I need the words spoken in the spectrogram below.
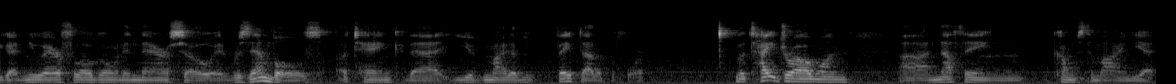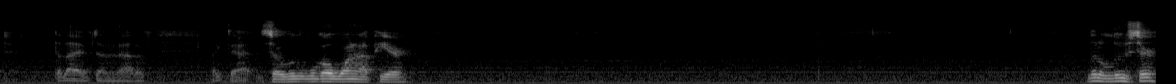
you got new airflow going in there, so it resembles a tank that you might have vaped out of before. The tight draw one, uh, nothing comes to mind yet. that I've done it out of, like that. So we'll, we'll go one up here. A little looser.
